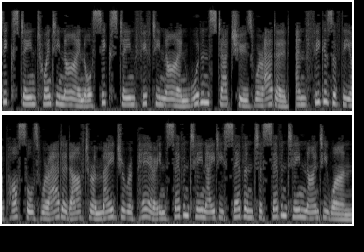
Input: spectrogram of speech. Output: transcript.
1629 or 1659 wooden statues were added, and figures of the apostles were added after a major repair in 1787 to 1791.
